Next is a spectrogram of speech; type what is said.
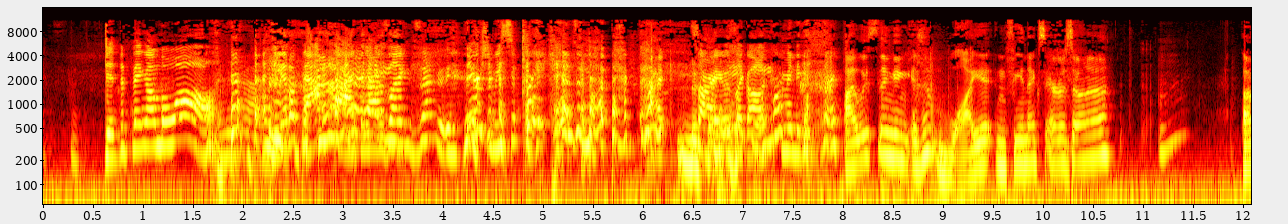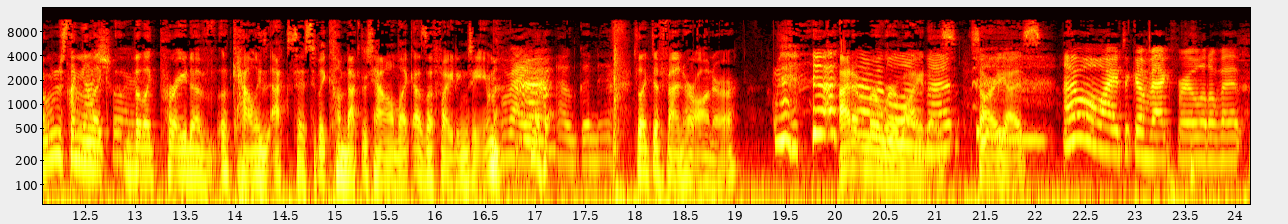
did the thing on the wall. and he had a backpack, and I was like, Exactly. there should be stray cans in that backpack. Sorry, it was like all coming together. I was thinking, isn't Wyatt in Phoenix, Arizona? I'm just thinking not like sure. the like parade of uh, Callie's exes who like come back to town like as a fighting team Right. Oh goodness. to like defend her honor. I don't remember where love Wyatt is. Sorry, guys. I want Wyatt to come back for a little bit.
